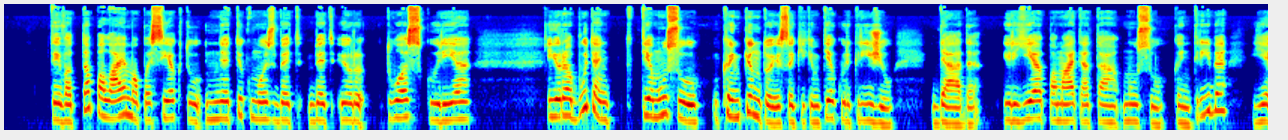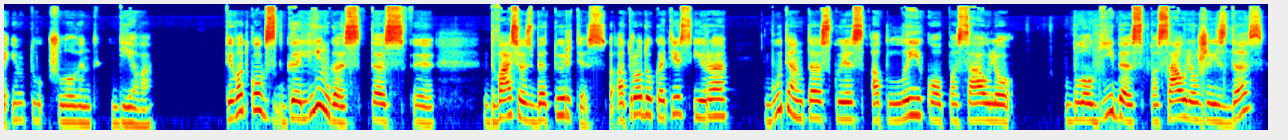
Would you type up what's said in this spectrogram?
tai va ta palaima pasiektų ne tik mus, bet, bet ir tuos, kurie yra būtent tie mūsų kankintojai, sakykime, tie, kur kryžių deda. Ir jie pamatę tą mūsų kantrybę, jie imtų šlovint Dievą. Tai vad koks galingas tas e, dvasios beturtis. Atrodo, kad jis yra būtent tas, kuris atlaiko pasaulio blogybės, pasaulio žaizdas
